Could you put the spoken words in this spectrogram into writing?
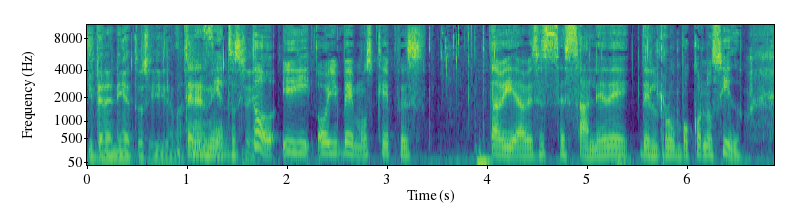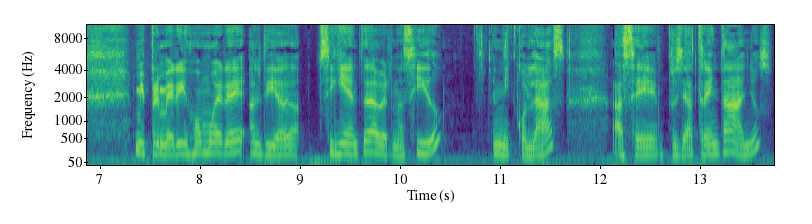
Y tener nietos y demás. tener nietos y todo. Y hoy vemos que pues la vida a veces se sale de, del rumbo conocido. Mi primer hijo muere al día siguiente de haber nacido, Nicolás, hace pues ya 30 años.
